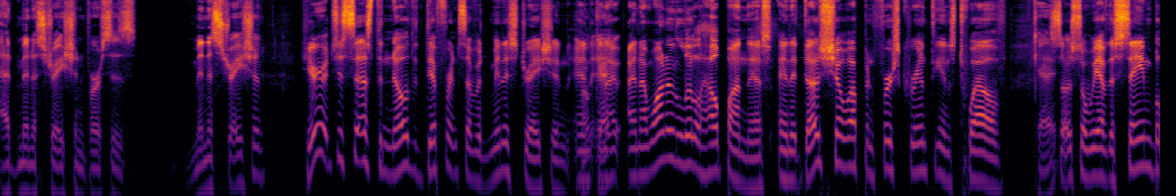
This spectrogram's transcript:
administration versus ministration? Here it just says to know the difference of administration, and and, I, and I wanted a little help on this, and it does show up in 1 Corinthians 12. Okay. So so we have the same bl-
